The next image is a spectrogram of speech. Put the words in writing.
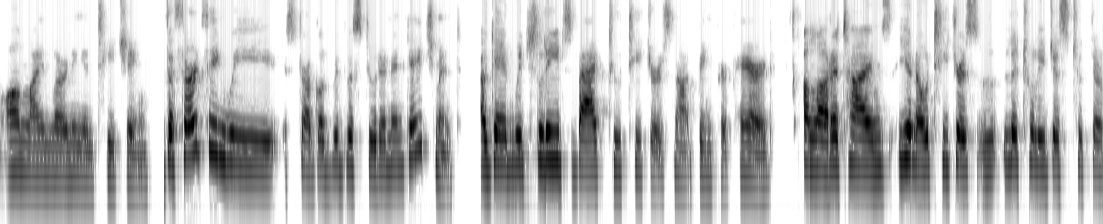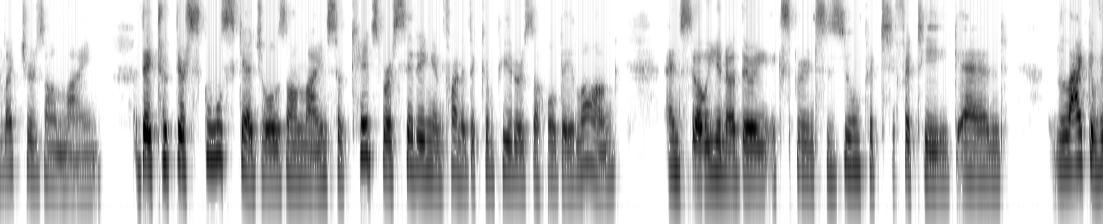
online learning and teaching. The third thing we struggled with was student engagement, again, which mm-hmm. leads back to teachers not being prepared. A lot of times, you know, teachers literally just took their lectures online they took their school schedules online so kids were sitting in front of the computers the whole day long and so you know they experienced zoom fatigue and lack of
